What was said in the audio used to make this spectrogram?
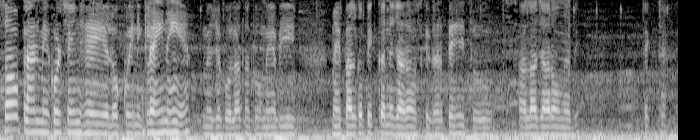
सो प्लान में एक और चेंज है ये लोग कोई निकला ही नहीं है। मुझे बोला था तो मैं अभी महिपाल को पिक करने जा रहा हूँ उसके घर पे ही तो साला जा रहा हूँ मैं अभी। देखते हैं।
